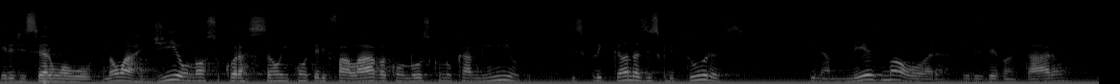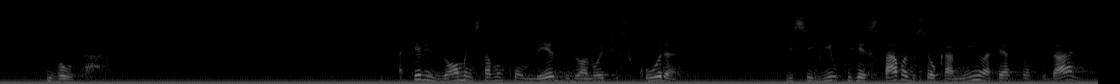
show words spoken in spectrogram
Eles disseram um ao outro: Não ardia o nosso coração enquanto ele falava conosco no caminho, explicando as Escrituras? E na mesma hora eles levantaram e voltaram. Aqueles homens estavam com medo de uma noite escura, de seguir o que restava do seu caminho até a sua cidade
